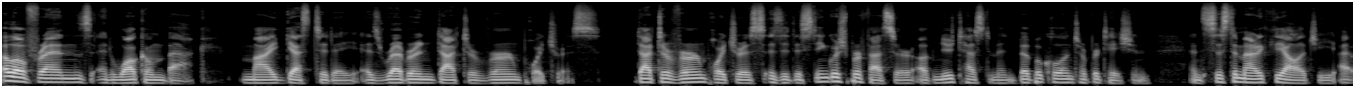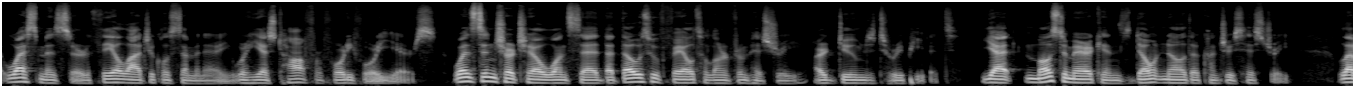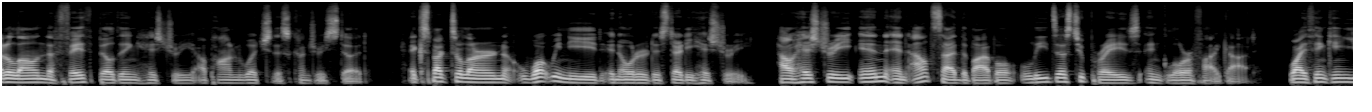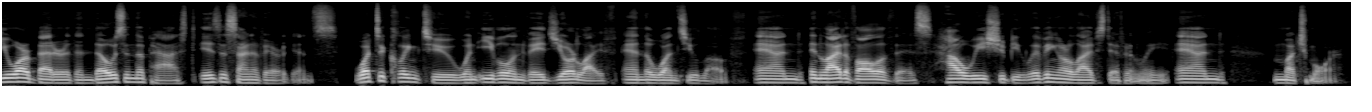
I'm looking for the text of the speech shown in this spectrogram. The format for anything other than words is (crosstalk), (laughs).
Hello, friends, and welcome back. My guest today is Reverend Dr. Vern Poythress. Dr. Vern Poythress is a distinguished professor of New Testament biblical interpretation and systematic theology at Westminster Theological Seminary, where he has taught for 44 years. Winston Churchill once said that those who fail to learn from history are doomed to repeat it. Yet, most Americans don't know their country's history, let alone the faith building history upon which this country stood. Expect to learn what we need in order to study history, how history in and outside the Bible leads us to praise and glorify God why thinking you are better than those in the past is a sign of arrogance, what to cling to when evil invades your life and the ones you love, and in light of all of this, how we should be living our lives differently, and much more.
